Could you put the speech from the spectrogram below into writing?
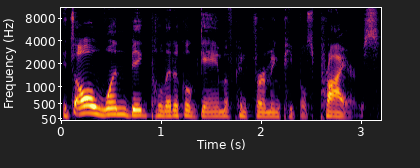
It's all one big political game of confirming people's priors.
